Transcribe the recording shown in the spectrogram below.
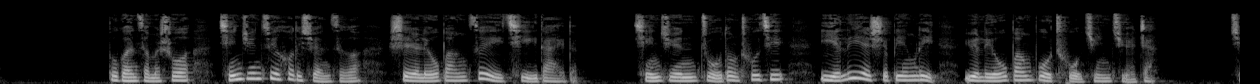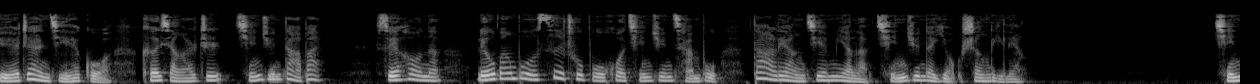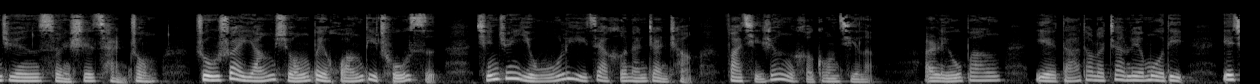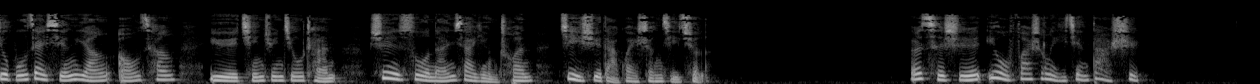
不管怎么说，秦军最后的选择是刘邦最期待的。秦军主动出击，以劣势兵力与刘邦部楚军决战，决战结果可想而知，秦军大败。随后呢，刘邦部四处捕获秦军残部，大量歼灭了秦军的有生力量。秦军损失惨重，主帅杨雄被皇帝处死，秦军已无力在河南战场发起任何攻击了。而刘邦也达到了战略目的，也就不在荥阳、敖仓与秦军纠缠，迅速南下颍川，继续打怪升级去了。而此时又发生了一件大事：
